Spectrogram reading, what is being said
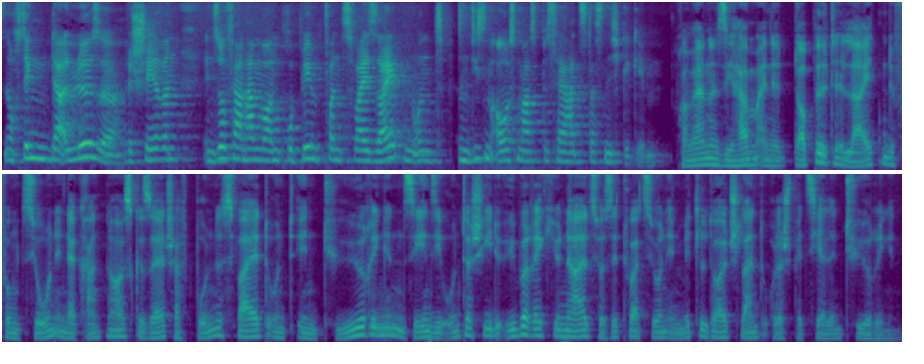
noch sinkende Erlöse bescheren. Insofern haben wir ein Problem von zwei Seiten und in diesem Ausmaß bisher hat es das nicht gegeben. Frau Werner, Sie haben eine doppelte leitende Funktion in der Krankenhausgesellschaft bundesweit und in Thüringen. Sehen Sie Unterschiede überregional zur Situation in Mitteldeutschland oder speziell in Thüringen?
